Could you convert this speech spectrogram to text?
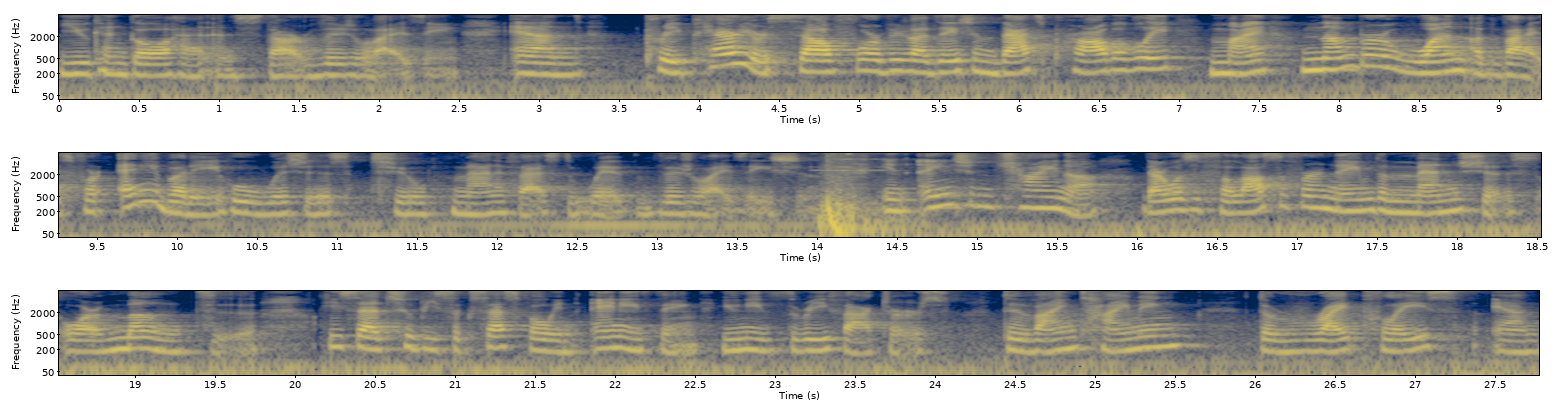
you can go ahead and start visualizing. And prepare yourself for visualization. That's probably my number one advice for anybody who wishes to manifest with visualization. In ancient China, there was a philosopher named Mencius or Mengzi. He said to be successful in anything, you need three factors divine timing, the right place, and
